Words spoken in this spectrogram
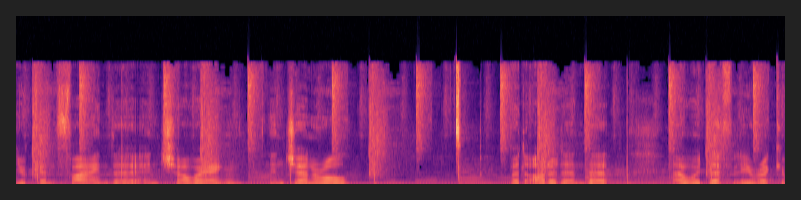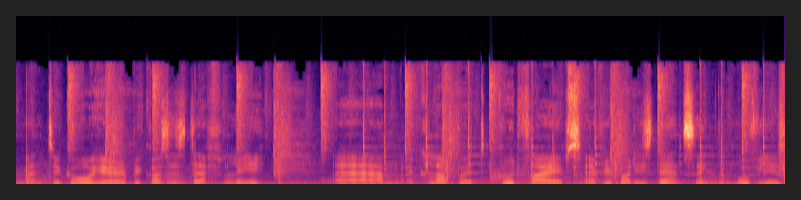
you can find uh, in Chaweng in general. But other than that, I would definitely recommend to go here because it's definitely um, a club with good vibes. Everybody's dancing. The movie is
